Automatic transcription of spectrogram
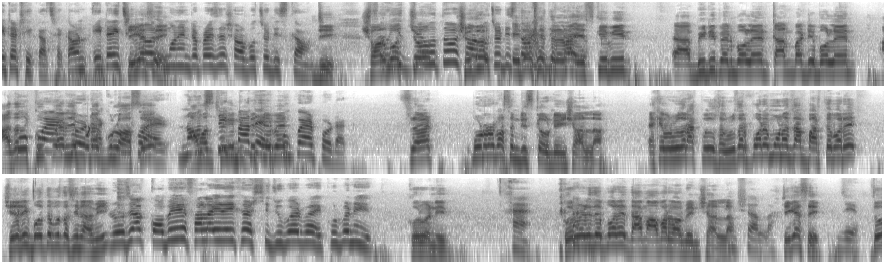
এটা ঠিক আছে কারণ এটাই ছিল। ইমন এন্টারপ্রাইজের সর্বোচ্চ ডিসকাউন্ট জি সর্বোচ্চ ক্ষেত্রে না। এসকেবির বিডি পেন বলেন কানবাটি বলেন আদার কুকার যে প্রোডাক্টগুলো আছে আমাদের থেকে নিতে বাদে চাইবেন কুকওয়্যার প্রোডাক্ট ফ্ল্যাট পনেরো পার্সেন্ট ডিসকাউন্ট ইনশাআল্লাহ। একেবারে রোজার আগ পর্যন্ত থাকবে। রোজার পরে মনে দাম বাড়তে পারে সেটা ঠিক বলতে পারতেছি না আমি। রোজা কবে ফালাই রেখে আসছি জুবাইর ভাই? কুরবানি ঈদ? কোরবানি ঈদ। হ্যাঁ। পরে দাম আবার বাড়বে ইনশাআল্লাহ। ইনশাআল্লাহ। ঠিক আছে? জি। তো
